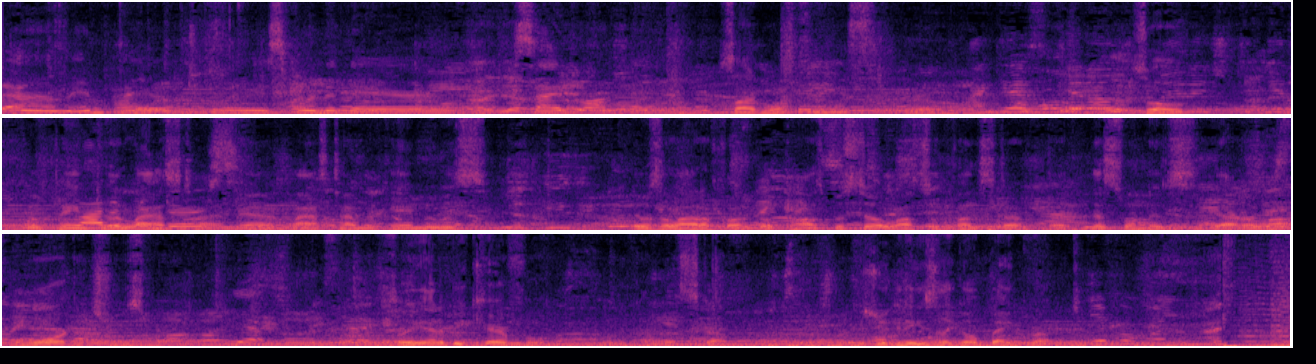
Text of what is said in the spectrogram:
at um, Empire Toys one of their sidewalk Sidewalk things. Yeah. So we came it last vendors. time. Yeah, last time we came, it was it was a lot of Funko Pops, but still lots of fun stuff. But this one has got a lot more to choose from. Yep. So you got to be careful when it comes to stuff because you can easily go bankrupt.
